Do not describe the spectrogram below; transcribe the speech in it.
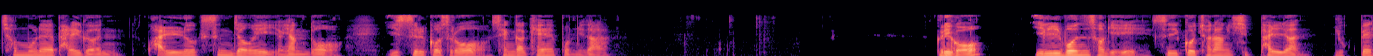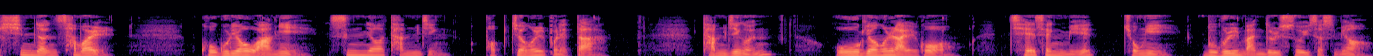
천문의 밝은 관륵 승정의 영향도 있을 것으로 생각해 봅니다. 그리고 일본석이 스이코천왕 18년 610년 3월 고구려 왕이 승려 담징 법정을 보냈다. 담징은 오경을 알고 채색 및 종이, 묵을 만들 수 있었으며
